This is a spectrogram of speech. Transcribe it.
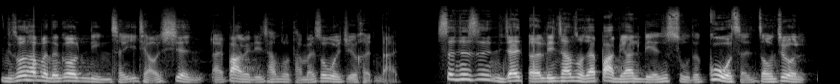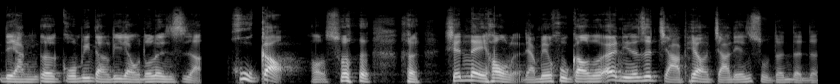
你说他们能够拧成一条线来罢免林昶佐，坦白说我也觉得很难。甚至是你在呃林昶佐在罢免案联署的过程中，就有两个国民党力量我都认识啊，互告哦说呵 先内讧了，两边互告说，哎，你那是假票、假联署等等的。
